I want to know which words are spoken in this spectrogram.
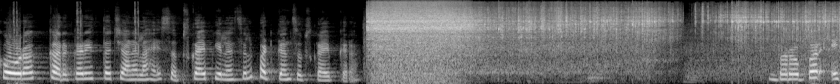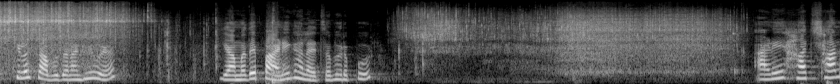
कोरक करकरीत चॅनल आहे. सबस्क्राईब केलं नसेल पटकन सबस्क्राईब करा. बरोबर एक किलो साबुदाणा घेऊयात. यामध्ये पाणी घालायचं भरपूर. आणि हा छान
